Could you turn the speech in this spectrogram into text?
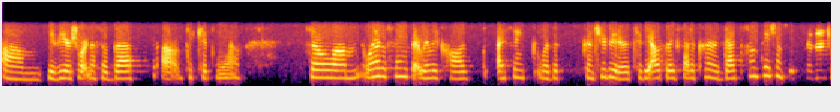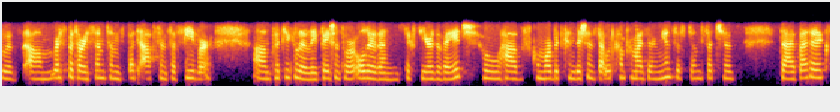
um, severe shortness of breath, uh, tachypnea. So um, one of the things that really caused, I think, was a contributor to the outbreaks that occurred that some patients would present with um, respiratory symptoms but absence of fever, um, particularly patients who are older than 60 years of age who have comorbid conditions that would compromise their immune system, such as diabetics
